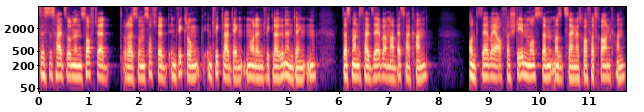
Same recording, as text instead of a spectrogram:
das ist halt so ein Software- oder so ein Softwareentwicklung, Entwicklerdenken oder Entwicklerinnen-Denken, dass man das halt selber mal besser kann und selber ja auch verstehen muss, damit man sozusagen darauf vertrauen kann.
